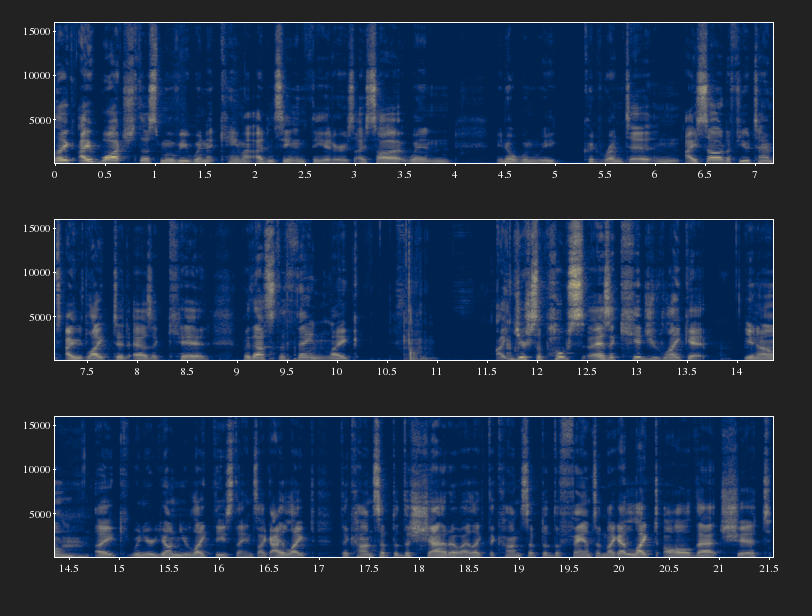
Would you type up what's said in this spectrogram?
Like I watched this movie when it came out. I didn't see it in theaters. I saw it when, you know, when we could rent it, and I saw it a few times. I liked it as a kid, but that's the thing. Like, you're supposed as a kid you like it. You know, Hmm. like when you're young, you like these things. Like I liked the concept of the shadow. I liked the concept of the phantom. Like I liked all that shit.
